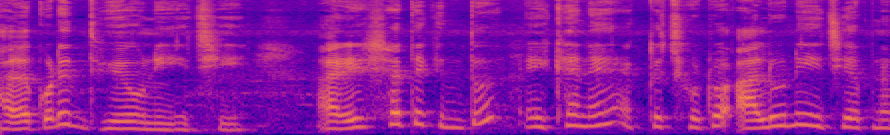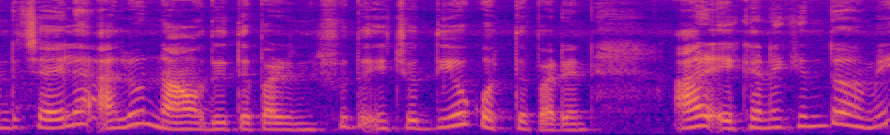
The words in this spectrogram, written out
ভালো করে ধুয়েও নিয়েছি। আর এর সাথে কিন্তু এখানে একটা ছোট আলু নিয়েছি, আপনারা চাইলে আলু নাও দিতে পারেন, শুধু এঁচোড় দিয়েও করতে পারেন। আর এখানে কিন্তু আমি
